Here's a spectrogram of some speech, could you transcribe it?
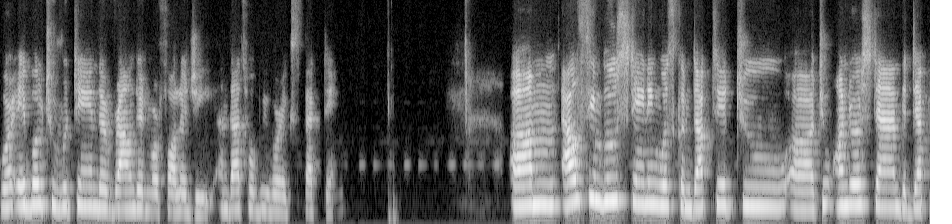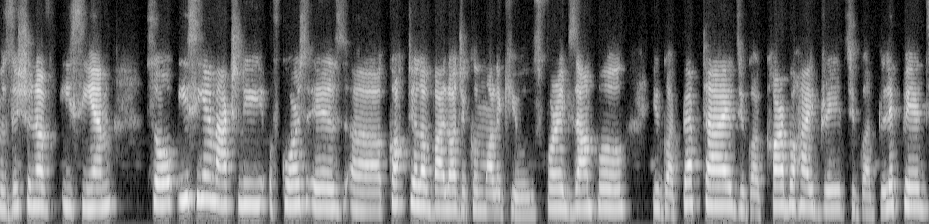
were able to retain their rounded morphology. And that's what we were expecting. Um, Alcian blue staining was conducted to, uh, to understand the deposition of ECM. So ECM actually, of course, is a cocktail of biological molecules. For example, you've got peptides, you've got carbohydrates, you've got lipids,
